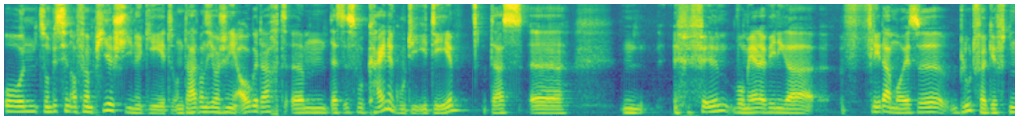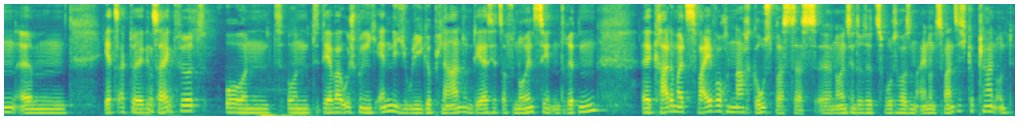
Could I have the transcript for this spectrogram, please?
Und so ein bisschen auf Vampirschiene geht. Und da hat man sich wahrscheinlich auch gedacht, ähm, das ist wohl keine gute Idee, dass äh, ein Film, wo mehr oder weniger Fledermäuse Blut vergiften, ähm, jetzt aktuell gezeigt wird. Und, und der war ursprünglich Ende Juli geplant und der ist jetzt auf 19.03. Äh, gerade mal zwei Wochen nach Ghostbusters, äh, 19.03.2021 geplant und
